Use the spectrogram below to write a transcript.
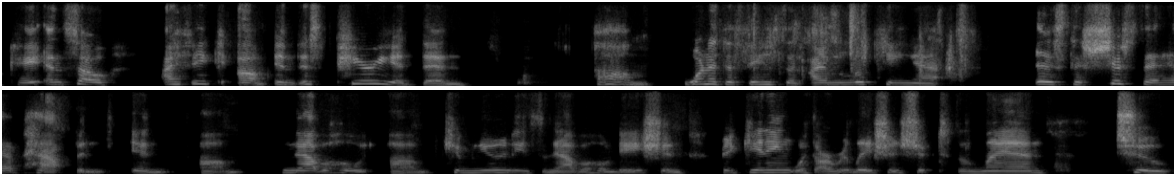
Okay, and so I think um, in this period, then um, one of the things that I'm looking at is the shifts that have happened in um, Navajo um, communities, the Navajo Nation, beginning with our relationship to the land, to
